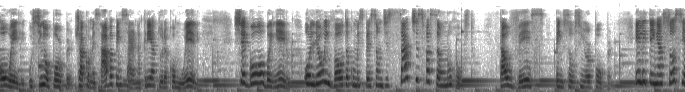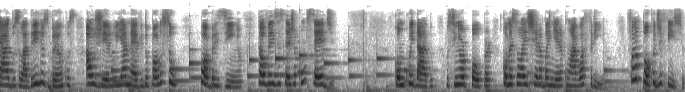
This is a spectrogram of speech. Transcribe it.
ou ele, o Sr. Popper, já começava a pensar na criatura como ele, chegou ao banheiro, olhou em volta com uma expressão de satisfação no rosto. Talvez, pensou o Sr. Popper, ele tenha associado os ladrilhos brancos ao gelo e à neve do Polo Sul. Pobrezinho, talvez esteja com sede. Com cuidado, o Sr. Popper começou a encher a banheira com água fria. Foi um pouco difícil,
